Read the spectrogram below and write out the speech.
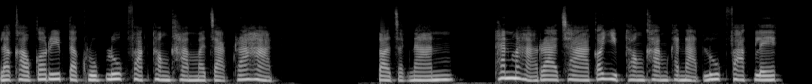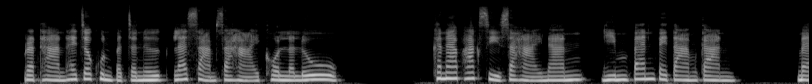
แล้วเขาก็รีบตะครุบลูกฟักทองคำมาจากพระหัตถ์ต่อจากนั้น ท่านมหาราชาก็หยิบทองคำขนาดลูกฟักเล็ก ประทานให้เจ้าคุณปัจจนึกและสามสหายคนละลูก คณะพักสีสหายนั้นยิ้มแป้นไปตามกัน แม้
